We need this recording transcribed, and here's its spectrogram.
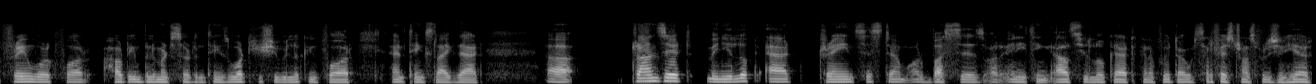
framework for how to implement certain things, what you should be looking for, and things like that. Uh, transit, when you look at train system or buses or anything else you look at, kind of we talk surface transportation here,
